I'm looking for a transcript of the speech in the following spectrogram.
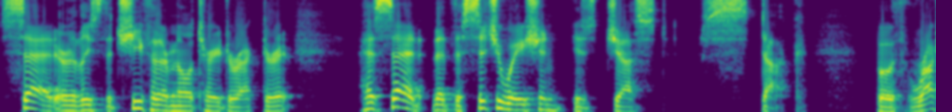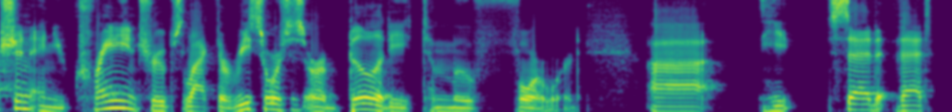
said, or at least the chief of their military directorate, has said that the situation is just stuck. Both Russian and Ukrainian troops lack the resources or ability to move forward. Uh, he said that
